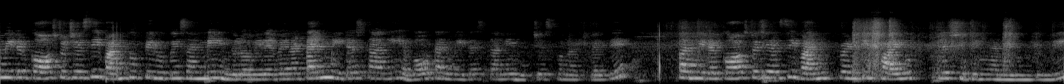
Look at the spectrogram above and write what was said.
పర్ మీటర్ కాస్ట్ వచ్చేసి వన్ ఫిఫ్టీ రూపీస్ అండి. ఇందులో మీరు ఏవైనా టెన్ మీటర్స్ కానీ అబౌట్ టెన్ మీటర్స్ కానీ బుక్ చేసుకున్నట్లయితే పర్ మీటర్ కాస్ట్ వచ్చేసి one twenty five plus shipping అనేది ఉంటుంది.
